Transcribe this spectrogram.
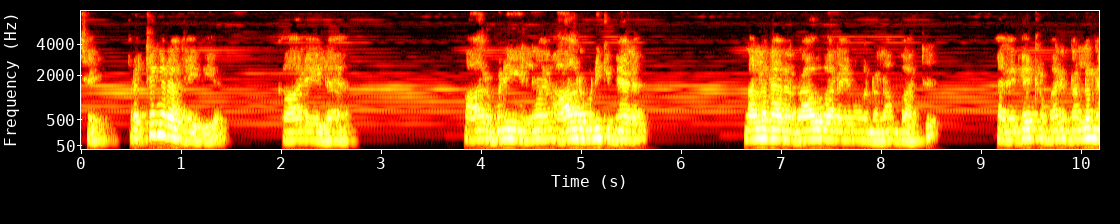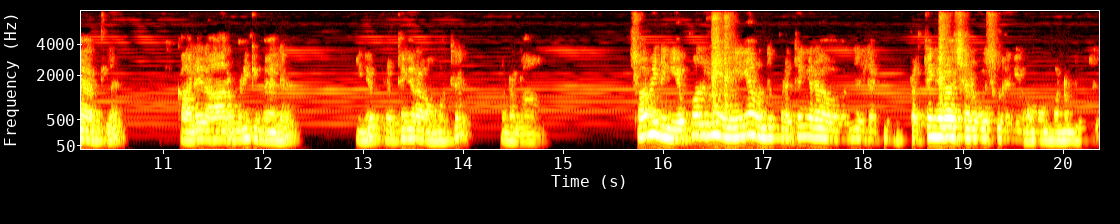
சரி பிரத்யங்கரா தேவியை காலையில் ஆறு மணி இல்லை ஆறு மணிக்கு மேலே நல்ல நேரம் ராவு கால இவங்கெல்லாம் பார்த்து அதுக்கேற்ற மாதிரி நல்ல நேரத்தில் காலையில் ஆறு மணிக்கு மேலே நீங்கள் பிரத்யங்கரா ஹோமத்தை பண்ணலாம். சுவாமி நீங்கள் எப்போதுமே ஏன் வந்து பிரத்யங்கரா வந்து லக்- பிரத்யங்கரா சர்வசூரணி ஹோமம் பண்ணும்போது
